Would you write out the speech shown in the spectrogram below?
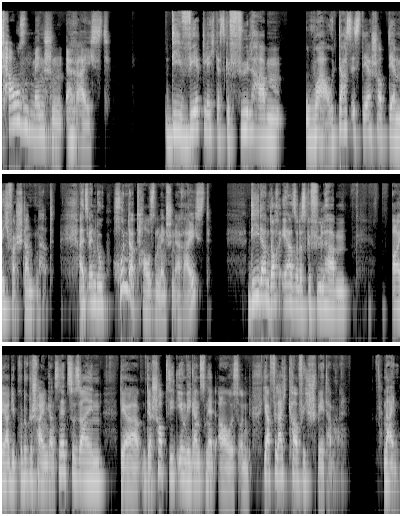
1000 Menschen erreichst, die wirklich das Gefühl haben, wow, das ist der Shop, der mich verstanden hat. Als wenn du 100.000 Menschen erreichst, die dann doch eher so das Gefühl haben, ah ja, die Produkte scheinen ganz nett zu sein, der, der Shop sieht irgendwie ganz nett aus und ja, vielleicht kaufe ich später mal. Nein,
